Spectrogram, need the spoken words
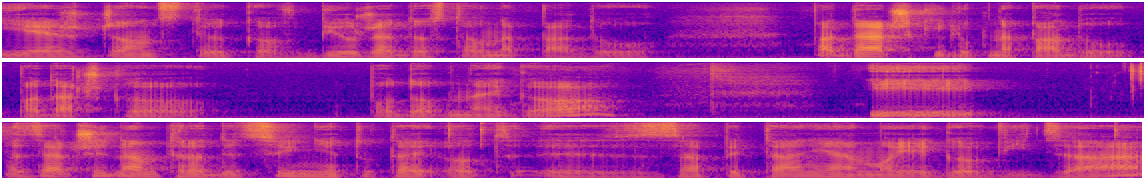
jeżdżąc, tylko w biurze dostał napadu padaczki lub napadu padaczko podobnego i Zaczynam tradycyjnie tutaj od y, zapytania mojego widza,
